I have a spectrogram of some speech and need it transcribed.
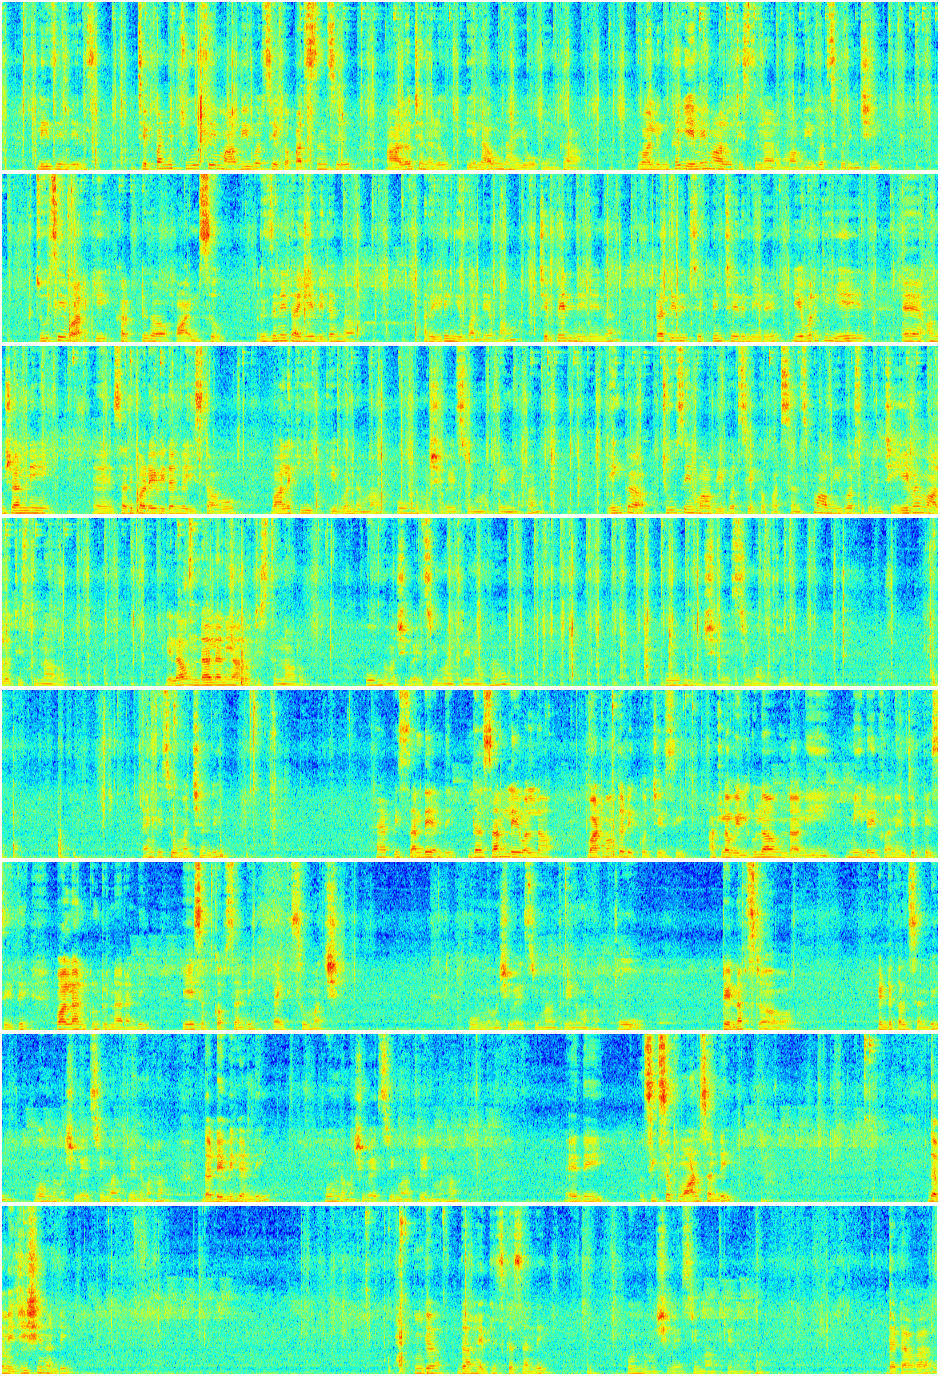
ప్లీజ్ ఏంజల్స్ చెప్పండి చూసే మా వ్యూవర్స్ యొక్క పర్సన్స్ ఆలోచనలు ఎలా ఉన్నాయో ఇంకా వాళ్ళు ఇంకా ఏమేమి ఆలోచిస్తున్నారు మా వ్యూవర్స్ గురించి. చూసే వారికి కరెక్ట్గా పాయింట్స్ రిజనేట్ అయ్యే విధంగా రీడింగ్ ఇవ్వండి అమ్మా. చెప్పేది నేనైనా? ప్రతిదీ చెప్పించేది మీరే. ఎవరికి ఏ అంశాన్ని సరిపడే విధంగా ఇస్తావో వాళ్ళకి ఇవ్వండి అమ్మా ఓం నమ శివాయ శ్రీ మాత్రే నమ. ఇంకా చూసే మా వ్యూవర్స్ యొక్క పర్సన్స్ మా వ్యూవర్స్ గురించి ఏమేమి ఆలోచిస్తున్నారు? ఎలా ఉండాలని ఆలోచిస్తున్నారు? ఓం నమ శివాయ శ్రీమాత్రే నమ. ఓం నమ శివాయ శ్రీమాత్రే నమ. థ్యాంక్ యూ సో మచ్ అండి. హ్యాపీ సండే అండి. ద సన్ లే వల్ల బాటమ్ ఆఫ్ ద డెక్ వచ్చేసి అట్లా వెలుగులా ఉండాలి మీ లైఫ్ అని చెప్పేసి అయితే వాళ్ళు అనుకుంటున్నారండి. ఏసప్ కప్స్ అండి. Thank you so much. ఓం నమ శివాయ శ్రీ మాత్రే నమ. ఓ టెన్ ఆఫ్ పెంటకల్స్ అండి. ఓం నమ శివాయ శ్రీ మాత్రే నమ. ద డెవిల్ అండి. ఓం నమ శివాయ శ్రీ మాత్రే నమ. ఇది సిక్స్ ఆఫ్ వాండ్స్ అండి. ద మెజిషియన్ అండి. ఇంకా ద హైబ్రిస్కస్ అండి. ఓం నమ శివాయ శ్రీ మాత్రే నమ. ద టవర్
